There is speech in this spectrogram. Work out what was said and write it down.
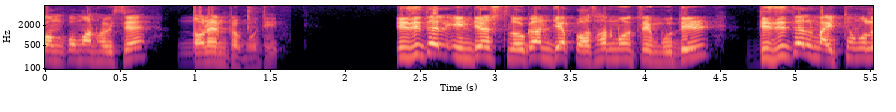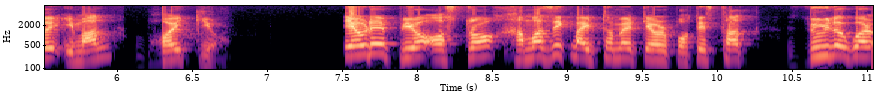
কম্পমান হৈছে নৰেন্দ্ৰ মোদী। ডিজিটেল ইণ্ডিয়াৰ শ্লোগান দিয়া প্ৰধানমন্ত্ৰী মোদীৰ ডিজিটেল মাধ্যমলৈ ইমান ভয় কিয়? তেওঁৰে প্ৰিয় অস্ত্ৰ সামাজিক মাধ্যমে তেওঁৰ প্ৰতিষ্ঠাত জুই লগোৱাৰ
